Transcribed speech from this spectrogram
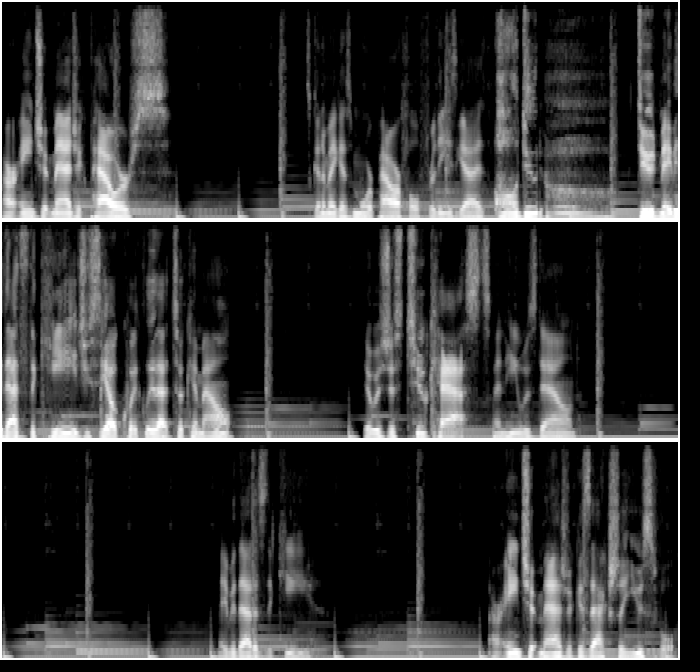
Our ancient magic powers. It's to make us more powerful for these guys. Oh, dude. dude, maybe that's the key. Did you see how quickly that took him out? It was just two casts and he was down. Maybe that is the key. Our ancient magic is actually useful.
